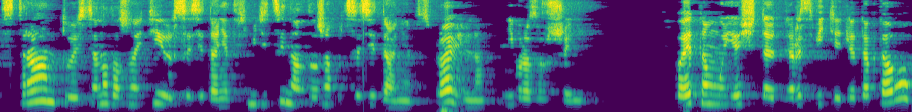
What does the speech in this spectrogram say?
стран, то есть она должна идти в созидание. То есть медицина она должна быть созидание, то есть правильно, не в разрушении. Поэтому я считаю для развития для докторов,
